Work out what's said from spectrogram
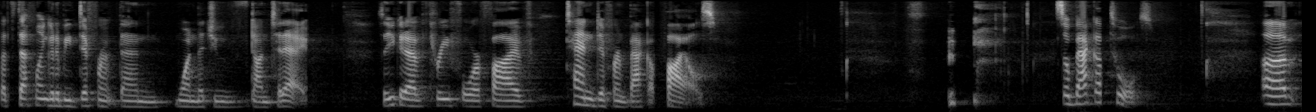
That's definitely going to be different than one that you've done today. So you could have three, four, five, ten different backup files. so backup tools. Um,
